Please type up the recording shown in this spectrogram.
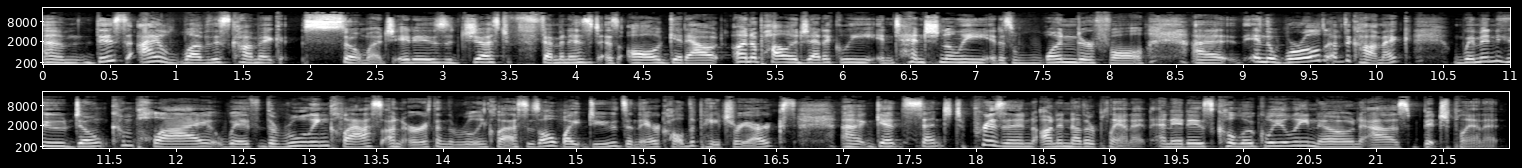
Um, this, I love this comic so much. It is just feminist as all get out, unapologetically, intentionally. It is wonderful. Uh, in the world of the comic, women who don't comply with the ruling class on Earth, and the ruling class is all white dudes, and they are called the patriarchs, uh, get sent to prison on another planet. And it is colloquially known as Bitch Planet.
